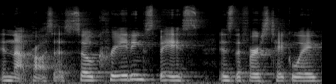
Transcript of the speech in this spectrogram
in that process. So creating space is the first takeaway.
